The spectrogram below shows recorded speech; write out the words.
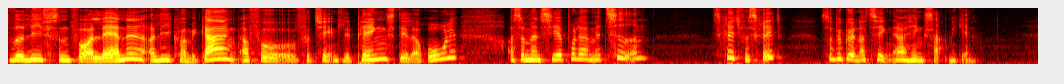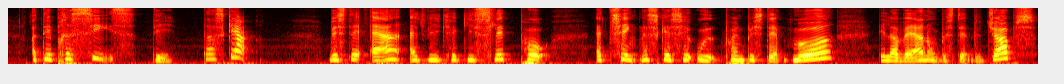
Du ved, lige sådan for at lande og lige komme i gang og få, få tjent lidt penge, stille og roligt. Og som man siger, på med tiden, skridt for skridt, så begynder tingene at hænge sammen igen. Og det er præcis det, der sker. Hvis det er, at vi kan give slip på, at tingene skal se ud på en bestemt måde, eller være nogle bestemte jobs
